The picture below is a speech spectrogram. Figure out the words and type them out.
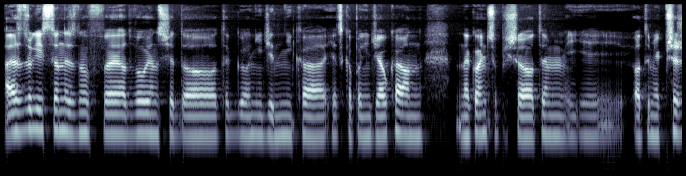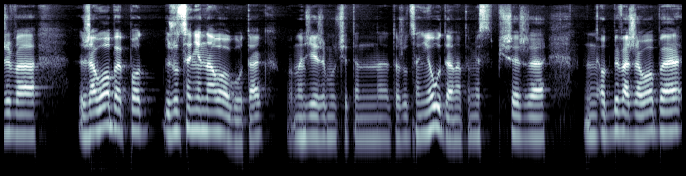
ale z drugiej strony znów e, odwołując się do tego niedziennika Jacka Poniedziałka, on na końcu pisze o tym, o tym jak przeżywa żałobę po rzucenie nałogu, tak? Mam nadzieję, że mu się ten, to rzucenie uda. Natomiast pisze, że mm, odbywa żałobę,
